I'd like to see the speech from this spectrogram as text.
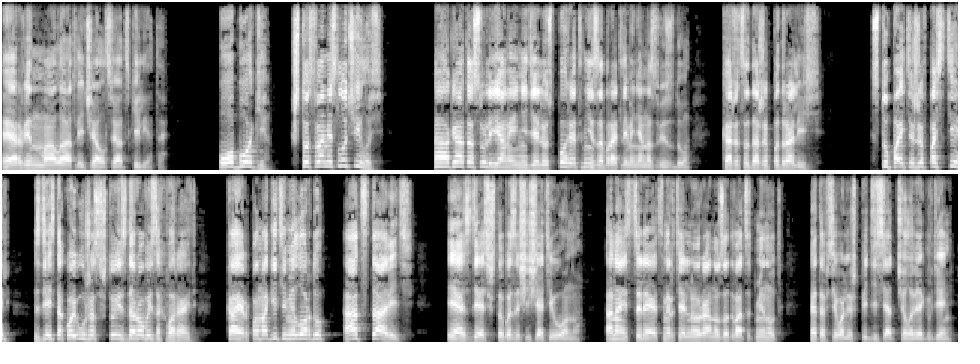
Эрвин мало отличался от скелета. «О боги! Что с вами случилось?» Агата с Ульяной неделю спорят, не забрать ли меня на звезду. Кажется, даже подрались. «Ступайте же в постель! Здесь такой ужас, что и здоровый захворает. Кайр, помогите милорду отставить! Я здесь, чтобы защищать Иону. Она исцеляет смертельную рану за 20 минут. Это всего лишь 50 человек в день.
